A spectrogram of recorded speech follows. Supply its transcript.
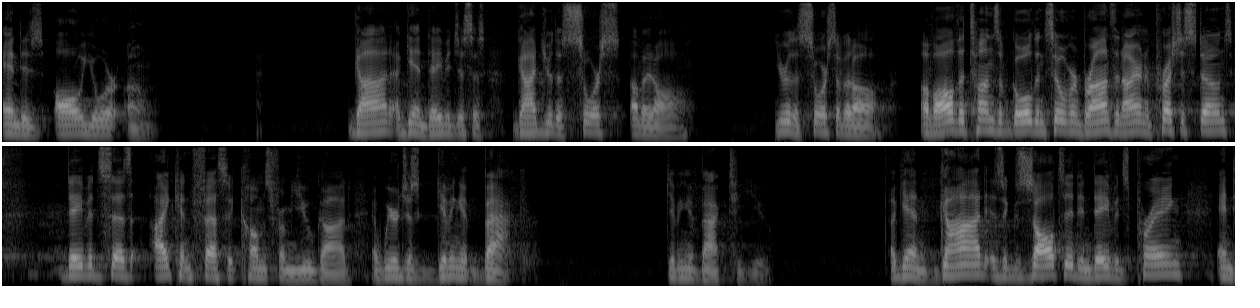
and is all your own. God, again, David just says, God, you're the source of it all. You're the source of it all. Of all the tons of gold and silver and bronze and iron and precious stones, David says, I confess it comes from you, God, and we're just giving it back. Giving it back to you. Again, God is exalted in David's praying, and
